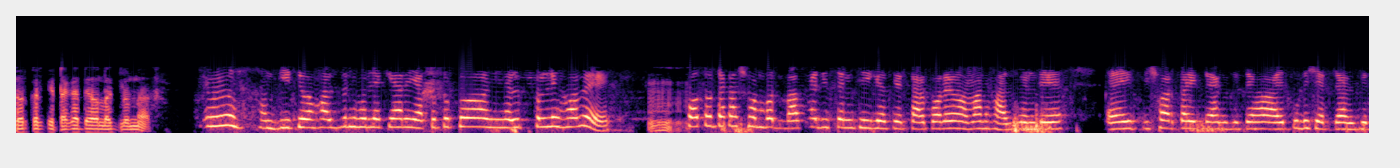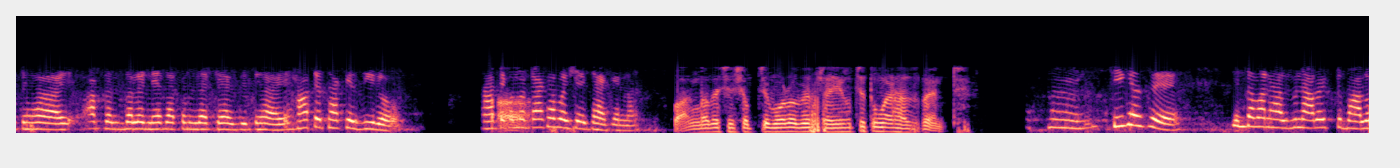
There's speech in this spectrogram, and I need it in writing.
সরকারকে টাকা দেওয়া লাগল না। দ্বিতীয় হাজবেন্ড হলে কি আর এতটুকু হেল্প করলে হবে? কত টাকা সম্পদ বাঁচাই দিচ্ছেন ঠিক আছে। তারপরেও আমার হাজবেন্ডে এই সরকারি ট্যাক্স দিতে হয় পুলিশের ট্যাক্স দিতে হয় আপনার দলের নেতা কর্মীদের ট্যাক্স দিতে হয় হাতে থাকে জিরো। হাতে কোনো টাকা পয়সাই থাকে না। বাংলাদেশের সবচেয়ে বড় ব্যবসায়ী হচ্ছে তোমার হাজবেন্ড হুম ঠিক আছে। কিন্তু আমার হাজবেন্ড আরও একটু ভালো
